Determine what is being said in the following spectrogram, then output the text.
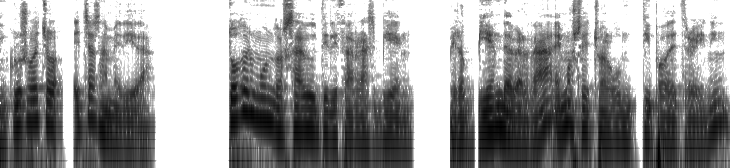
incluso hechas a medida. Todo el mundo sabe utilizarlas bien, pero bien de verdad, ¿hemos hecho algún tipo de training?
